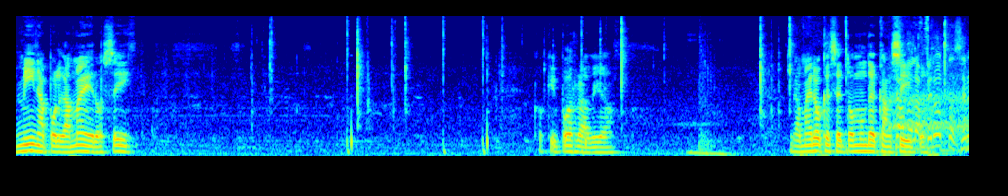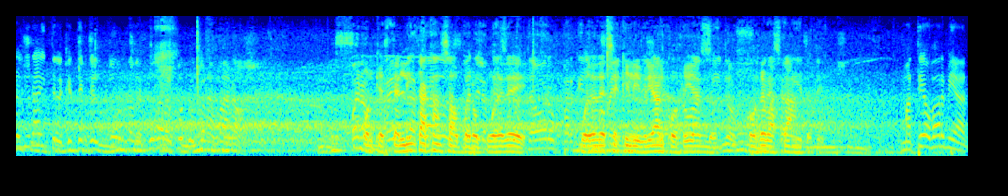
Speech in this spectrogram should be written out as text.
Mina por Gamero, sí. Coqui por Rabio. Gamero que se toma un descansito. la pelota, será el United el que tenga el turno de jugar al fútbol con las manos. Bueno, Porque Sterling está cansado, pero puede- puede desequilibrar corriendo. Corre bastante. Mateo Darmian.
